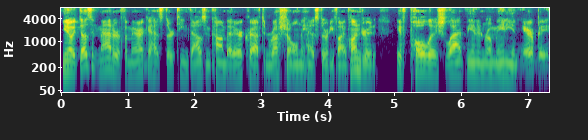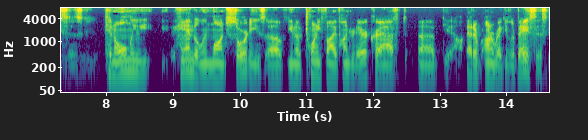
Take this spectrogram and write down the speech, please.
You know, it doesn't matter if America has 13,000 combat aircraft and Russia only has 3,500 if Polish, Latvian, and Romanian air bases can only handle and launch sorties of, you know, 2,500 aircraft uh, at a, on a regular basis.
